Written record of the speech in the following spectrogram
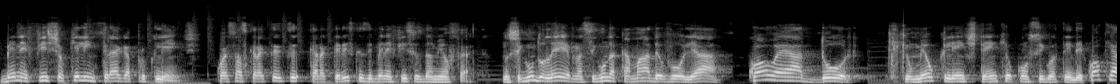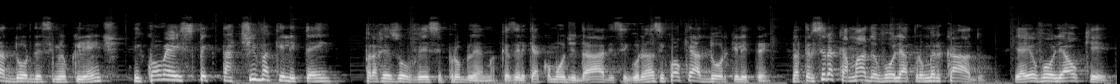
benefício é o que ele entrega para o cliente. Quais são as características e benefícios da minha oferta. No segundo layer, na segunda camada, eu vou olhar qual é a dor que o meu cliente tem que eu consigo atender. Qual é a dor desse meu cliente e qual é a expectativa que ele tem para resolver esse problema. Quer dizer, ele quer comodidade, segurança e qual é a dor que ele tem. Na terceira camada, eu vou olhar para o mercado. E aí eu vou olhar o quê?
